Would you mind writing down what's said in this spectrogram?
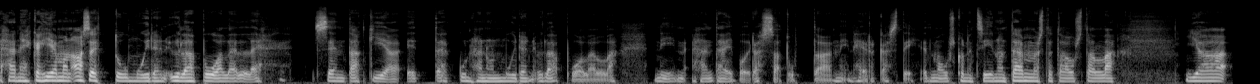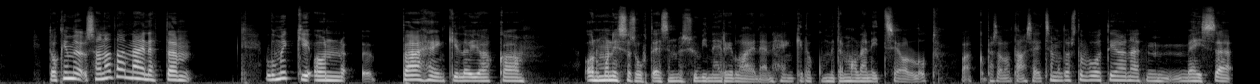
hän ehkä hieman asettuu muiden yläpuolelle sen takia, että kun hän on muiden yläpuolella, niin häntä ei voida satuttaa niin herkästi. Et mä uskon, että siinä on tämmöistä taustalla. Ja toki me sanotaan näin, että Lumikki on päähenkilö, joka on monissa suhteissa myös hyvin erilainen henkilö kuin mitä mä olen itse ollut, vaikkapa sanotaan 17-vuotiaana, että meissä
